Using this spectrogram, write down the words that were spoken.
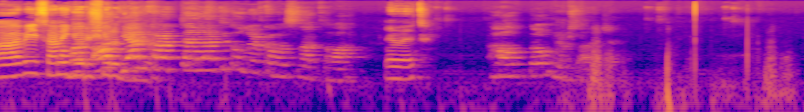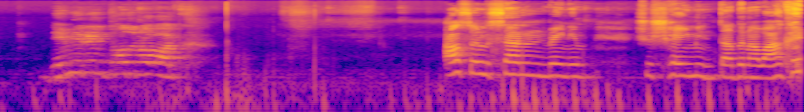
Abi sana Ama- görüşürüz Aa, diğer diyor. karakterlerde de oluyor kafasına atlama. Evet. Hulk'ta olmuyor sadece. Demir'in tadına bak. Asıl sen benim şu şeyimin tadına bak.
